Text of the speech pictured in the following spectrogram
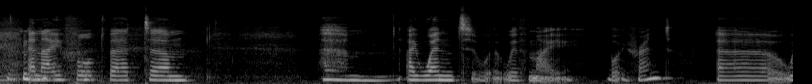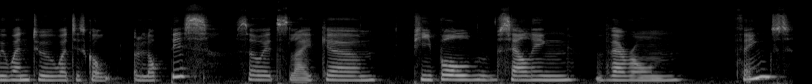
and I thought that um, um, I went w- with my boyfriend. Uh, we went to what is called loppis. So it's like um, people selling their own things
